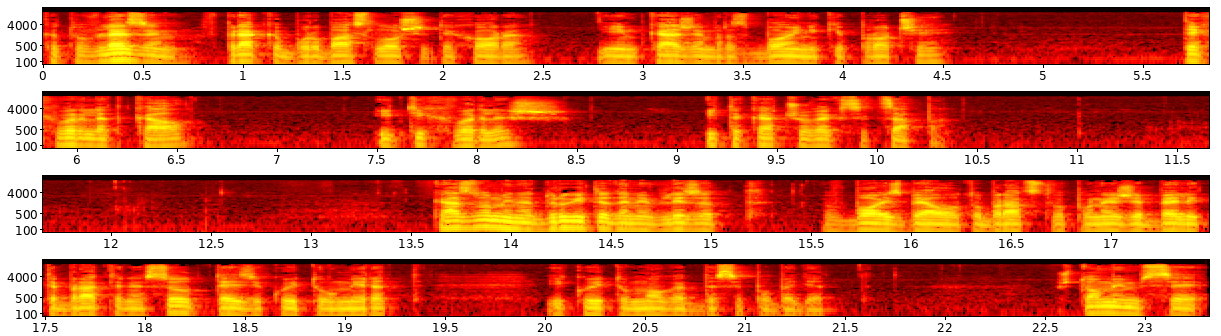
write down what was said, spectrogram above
Като влезем в пряка борба с лошите хора и им кажем разбойник и прочее, те хвърлят кал и ти хвърляш и така човек се цапа. Казвам и на другите да не влизат в бой с бялото братство, понеже белите братя не са от тези, които умират и които могат да се победят. Щом им се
